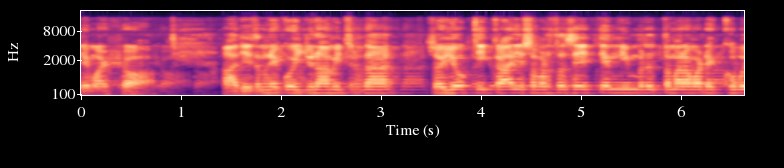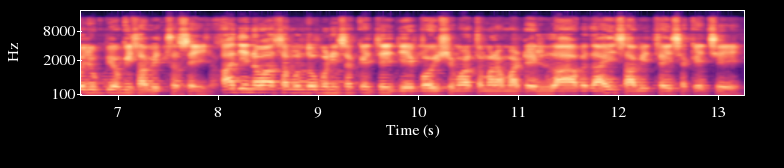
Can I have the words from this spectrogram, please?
તેમાં શ આજે તમને કોઈ જૂના મિત્રના સહયોગથી કાર્ય સફળ થશે, તેમની મદદ તમારા માટે ખૂબ જ ઉપયોગી સાબિત થશે. આજે નવા સંબંધો બની શકે છે, જે ભવિષ્યમાં તમારા માટે લાભદાયી સાબિત થઈ શકે છે.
